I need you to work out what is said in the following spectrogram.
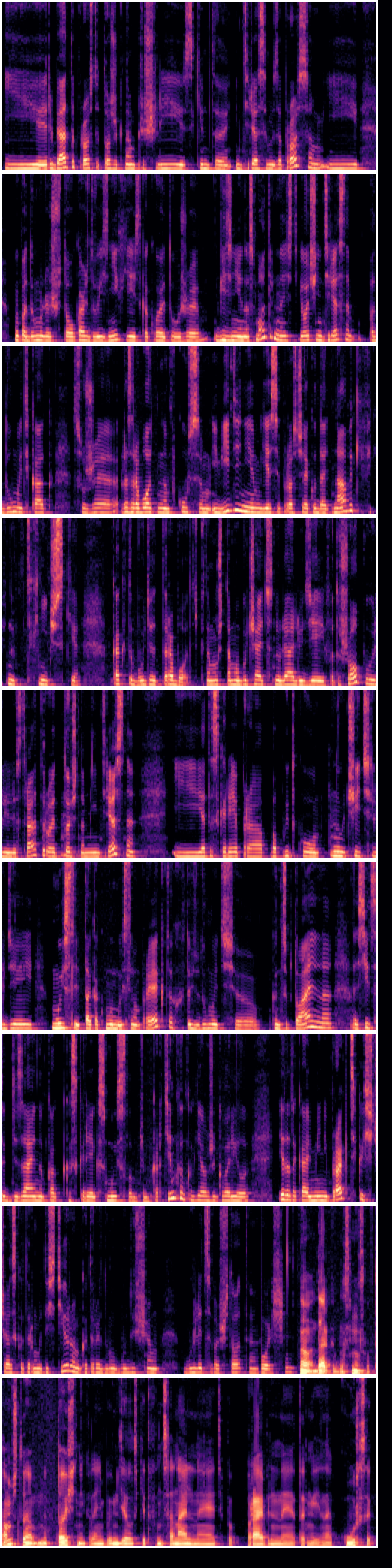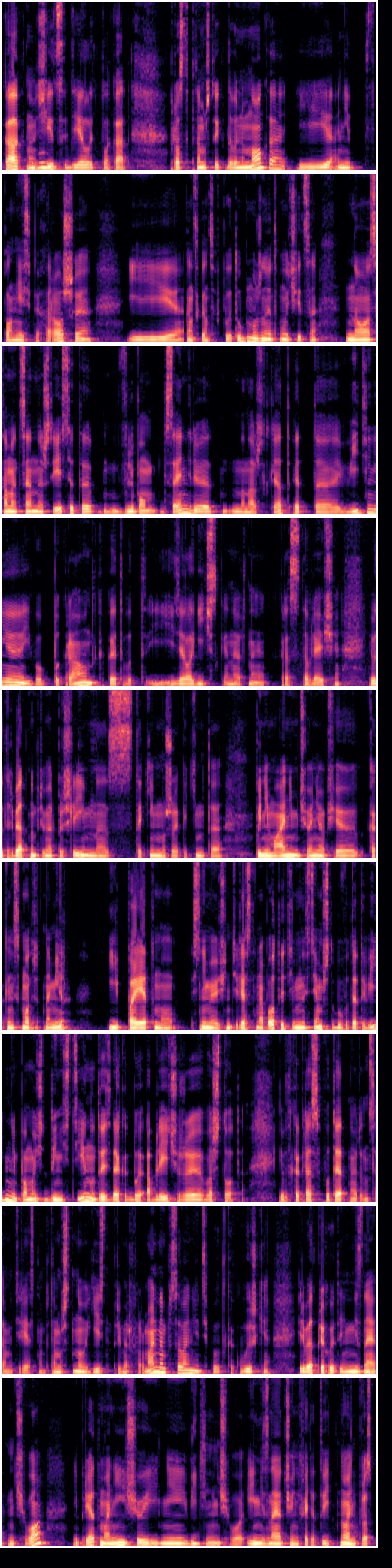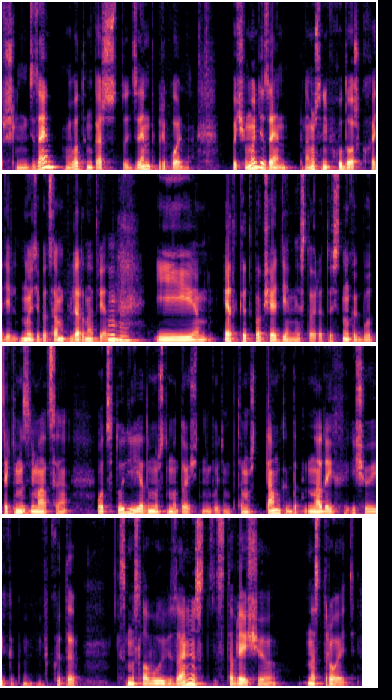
И ребята просто тоже к нам пришли с каким-то интересом и запросом, и мы подумали, что у каждого из них есть какое-то уже видение и насмотренность, и очень интересно подумать, как с уже разработанным вкусом и видением, если просто человеку дать навыки ну, технические, как это будет работать, потому что там обучать с нуля людей фотошопу или иллюстратору, это точно нам не интересно, и это скорее про попытку научить людей мыслить так, как мы мыслим о проектах, то есть думать э, концептуально, относиться к дизайну как скорее к смыслам, чем к картинкам, как я уже говорила. И это такая мини-практика сейчас, которую мы тестируем, которая, я думаю, в будущем выльется во что-то больше. Ну да, как бы смысл в том, что мы точно никогда не будем делать какие-то функциональные, типа правильные, там, я не знаю, курсы, как научиться mm-hmm. делать плакат. Просто потому что их довольно много, и они вполне себе хорошие, и в конце концов по YouTube можно этому учиться. Но самое ценное, что есть, это в любом дизайнере, на наш взгляд, это видение, его бэкграунд, какая-то вот идеологическая, наверное, как раз составляющая. И вот ребята, например, пришли именно с таким уже каким-то пониманием, что они вообще, как они смотрят на мир, и поэтому с ними очень интересно работать именно с тем, чтобы вот это видение помочь донести, ну, то есть, да, как бы облечь уже во что-то. И вот как раз вот это, наверное, самое интересное, потому что, ну, есть, например, формальное образование, типа вот как вышки, и ребят приходят и не знают ничего, и при этом они еще и не видели ничего, и не знают, что они хотят видеть. Ну, они просто пришли на дизайн, вот им кажется, что дизайн – это прикольно. Почему дизайн? Потому что они в художку ходили. Ну, типа, это самый популярный ответ. Угу. И это какая-то вообще отдельная история. То есть, ну, как бы вот таким заниматься от студии, я думаю, что мы точно не будем, потому что там как бы надо их еще и как какую-то смысловую визуальную составляющую настроить,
